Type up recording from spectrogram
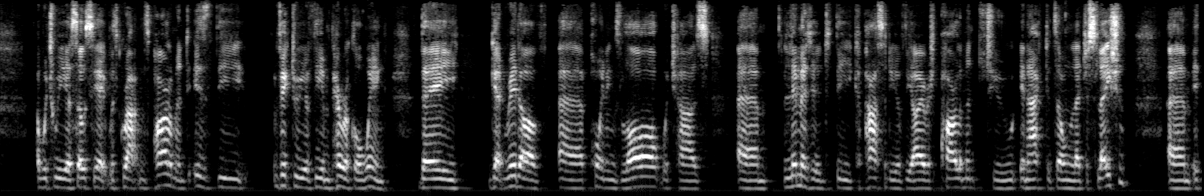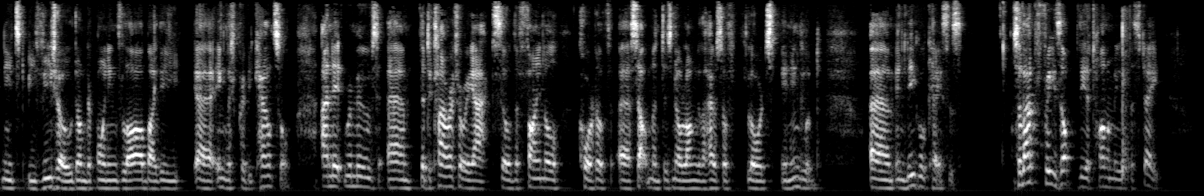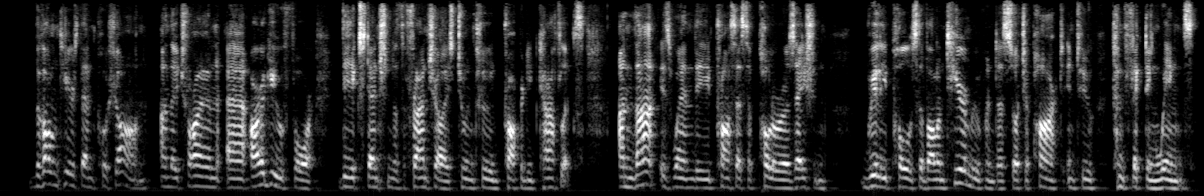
uh, which we associate with Grattan's Parliament, is the victory of the empirical wing. They get rid of uh, Poynings' law, which has um, limited the capacity of the Irish Parliament to enact its own legislation. Um, it needs to be vetoed under Poynings' law by the uh, English Privy Council, and it removes um, the Declaratory Act. So the final court of uh, settlement is no longer the House of Lords in England um, in legal cases. So that frees up the autonomy of the state. The volunteers then push on and they try and uh, argue for the extension of the franchise to include propertied Catholics. And that is when the process of polarization really pulls the volunteer movement as such apart into conflicting wings.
